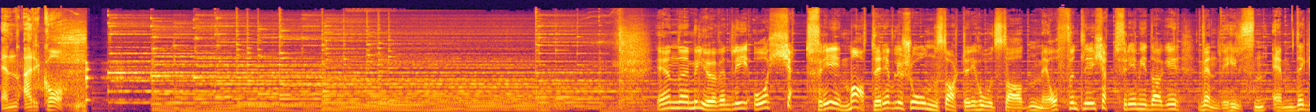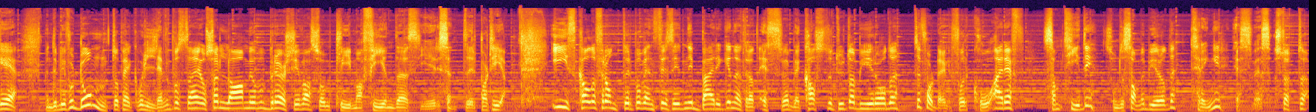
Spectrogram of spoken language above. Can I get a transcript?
NRK. En miljøvennlig og kjøttfri matrevolusjon starter i hovedstaden med offentlige kjøttfrie middager. Vennlig hilsen MDG. Men det blir for dumt å peke på leverpostei og salami på brødskiva som klimafiende, sier Senterpartiet. Iskalde fronter på venstresiden i Bergen etter at SV ble kastet ut av byrådet til fordel for KrF, samtidig som det samme byrådet trenger SVs støtte.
